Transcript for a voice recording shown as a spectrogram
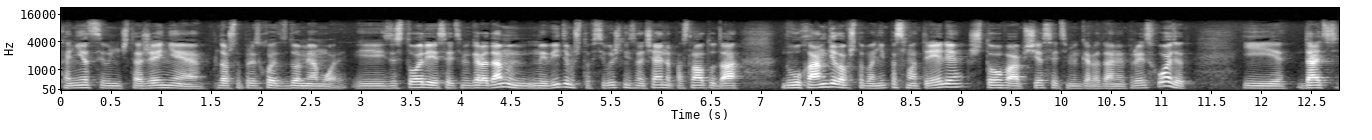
конец и уничтожение того, что происходит в доме Аморе. И из истории с этими городами мы видим, что Всевышний изначально послал туда двух ангелов, чтобы они посмотрели, что вообще с этими городами происходит, и дать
